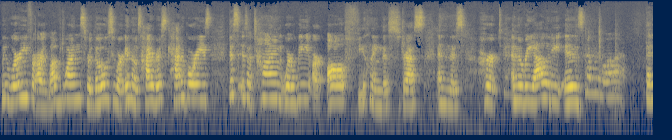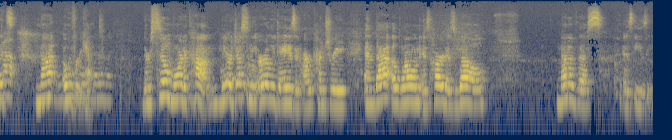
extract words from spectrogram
We worry for our loved ones, for those who are in those high risk categories. This is a time where we are all feeling this stress and this hurt. And the reality is that it's not over yet. There's still more to come. We are just in the early days in our country, and that alone is hard as well. None of this is easy.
